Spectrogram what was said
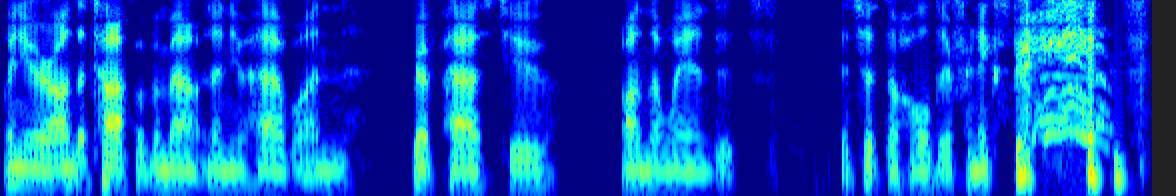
when you're on the top of a mountain and you have one rip past you on the wind it's it's just a whole different experience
